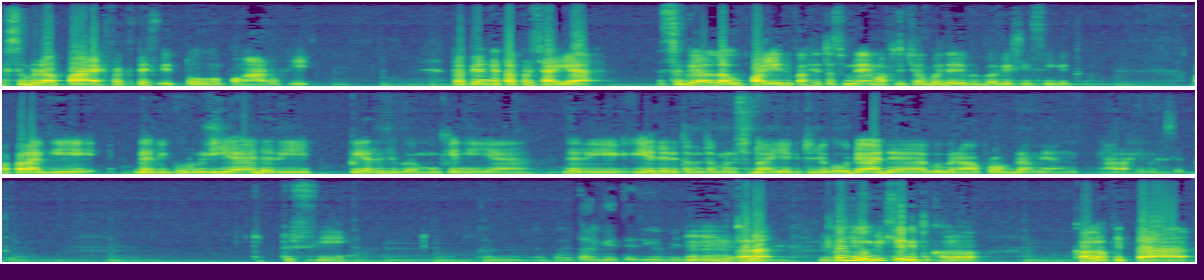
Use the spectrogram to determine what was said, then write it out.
seberapa efektif itu mempengaruhi. Tapi yang kita percaya segala upaya edukasi itu sebenarnya harus dicoba dari berbagai sisi gitu. Apalagi dari guru iya, dari peer juga mungkin iya, dari iya dari teman-teman sebaya gitu juga udah ada beberapa program yang ngarahin ke situ. Gitu sih karena apa targetnya juga beda, -beda mm karena kita juga mikir gitu kalau kalau kita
